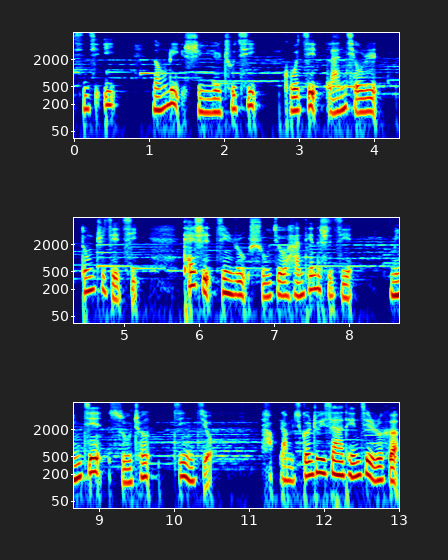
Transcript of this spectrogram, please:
星期一，农历十一月初七，国际篮球日，冬至节气，开始进入数九寒天的时节，民间俗称禁酒。好，让我们去关注一下天气如何。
